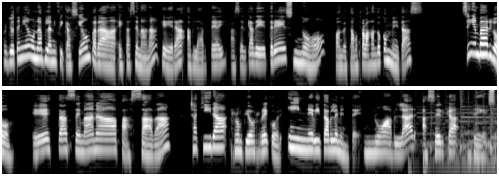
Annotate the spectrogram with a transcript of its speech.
Pues yo tenía una planificación para esta semana que era hablarte acerca de tres no cuando estamos trabajando con metas. Sin embargo, esta semana pasada, Shakira rompió récord, inevitablemente, no hablar acerca de eso.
